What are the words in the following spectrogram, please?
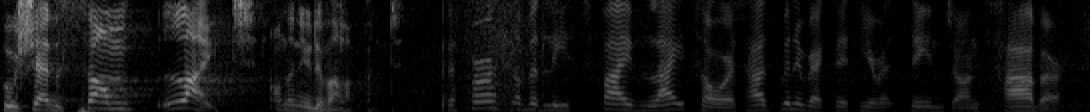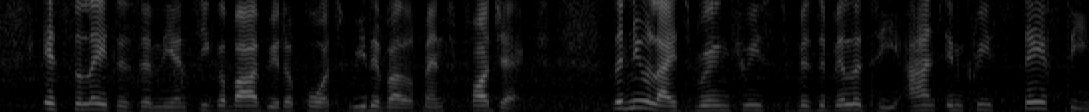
who shed some light on the new development. The first of at least five light towers has been erected here at St. John's Harbour. It's the latest in the Antigua Barbuda Port redevelopment project. The new lights bring increased visibility and increased safety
